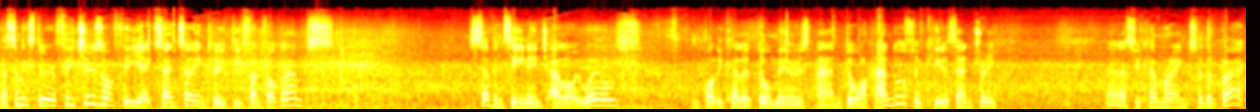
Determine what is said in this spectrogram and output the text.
Now some exterior features of the Acenta include the front fog lamps, 17 inch alloy wheels, body coloured door mirrors and door handles with keyless entry. And as we come round to the back,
